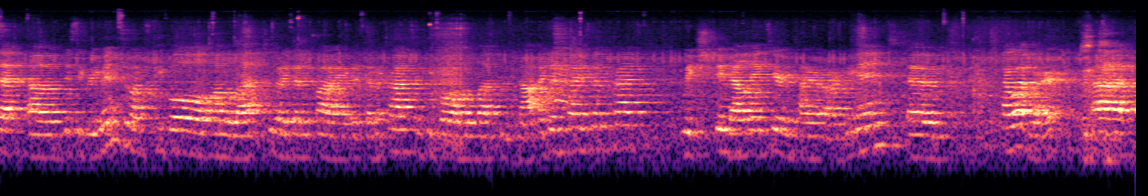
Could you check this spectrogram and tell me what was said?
set of disagreements amongst people on the left who identify as Democrats and people on the left who do not identify as Democrats, which invalidates your entire argument. Um, however, uh,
